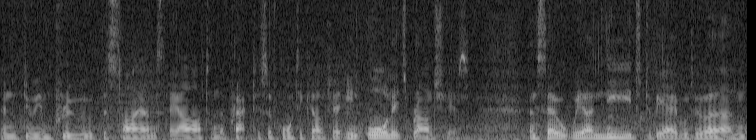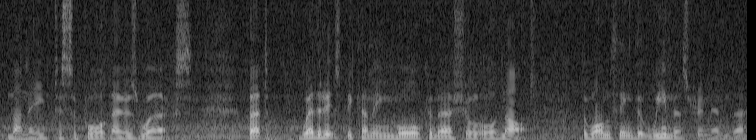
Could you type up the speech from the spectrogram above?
and to improve the science, the art and the practice of horticulture in all its branches. And so we are need to be able to earn money to support those works. But whether it's becoming more commercial or not, the one thing that we must remember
